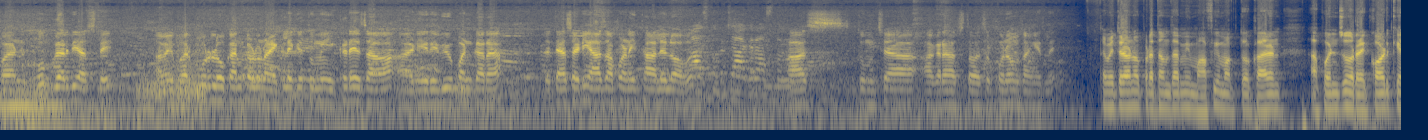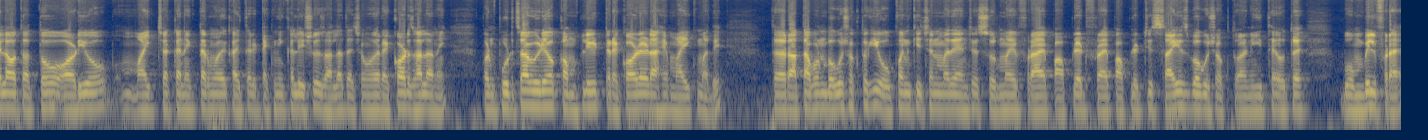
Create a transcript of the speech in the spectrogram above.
पण खूप गर्दी असते. आम्ही भरपूर लोकांकडून ऐकले की तुम्ही इकडे जा आणि रिव्ह्यू पण करा. तर त्यासाठी आज आपण इथं आलेलो आहोत. आज तुमच्या आग्रह असतो आज तुमच्या आग्रह असतो असं पुन्हा सांगितलं. तर मित्रांनो प्रथमतः मी माफी मागतो कारण आपण जो रेकॉर्ड केला होता तो ऑडिओ माईकच्या कनेक्टरमुळे काहीतरी टेक्निकल इश्यू झाला त्याच्यामुळे रेकॉर्ड झाला नाही. पण पुढचा व्हिडिओ कंप्लीट रेकॉर्डेड आहे माईकमध्ये तर आता आपण बघू शकतो की ओपन किचनमध्ये यांचे सुरमई फ्राय पापलेट फ्राय पापलेटची साईज बघू शकतो आणि इथे होतं बोंबिल फ्राय.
